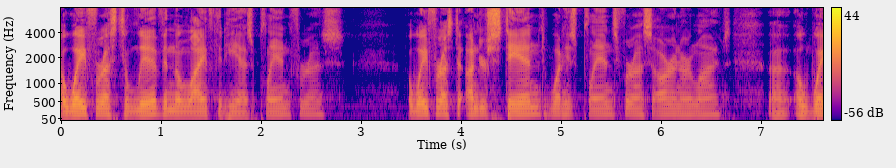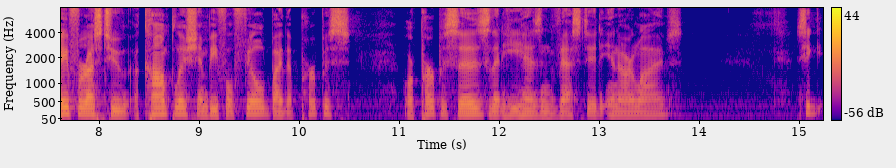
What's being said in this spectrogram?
a way for us to live in the life that He has planned for us, a way for us to understand what His plans for us are in our lives, uh, a way for us to accomplish and be fulfilled by the purpose or purposes that He has invested in our lives. See,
